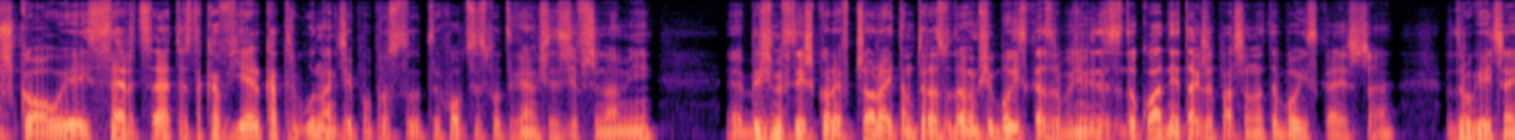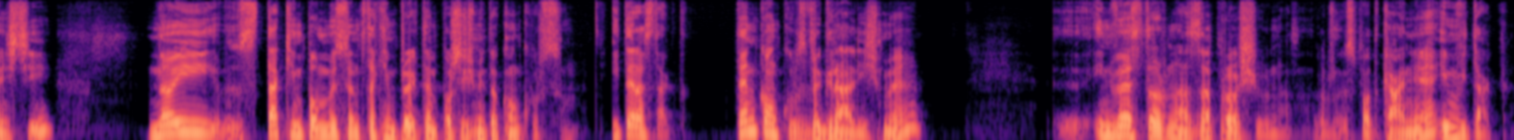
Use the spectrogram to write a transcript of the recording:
szkoły, jej serce, to jest taka wielka trybuna, gdzie po prostu chłopcy spotykają się z dziewczynami. E, byliśmy w tej szkole wczoraj, tam teraz udało mi się boiska zrobić, więc jest dokładnie tak, że patrzą na te boiska jeszcze w drugiej części. No i z takim pomysłem, z takim projektem poszliśmy do konkursu. I teraz tak, ten konkurs wygraliśmy. Inwestor nas zaprosił na spotkanie i mówi tak:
